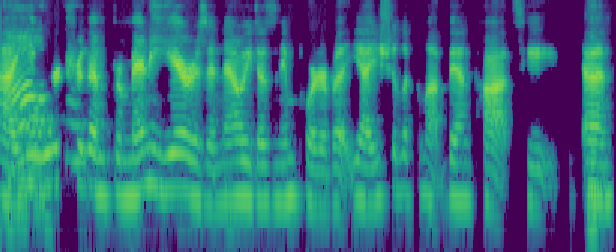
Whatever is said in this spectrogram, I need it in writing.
Uh, oh, he worked okay. for them for many years, and now he does an importer. But yeah, you should look him up, Van Potts. He and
